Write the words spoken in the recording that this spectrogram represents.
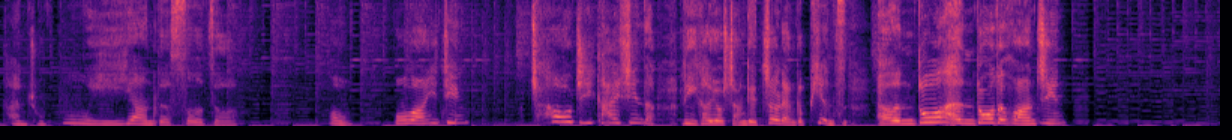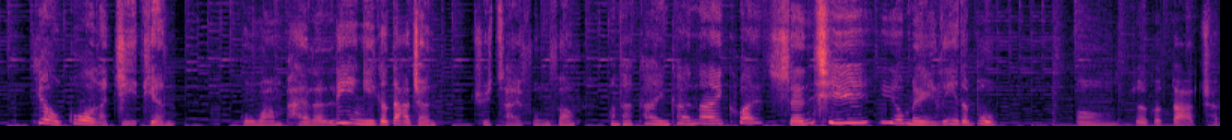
看出不一样的色泽。”哦，国王一听，超级开心的，立刻又赏给这两个骗子很多很多的黄金。又过了几天，国王派了另一个大臣去裁缝房。帮他看一看那一块神奇又美丽的布。嗯，这个大臣，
